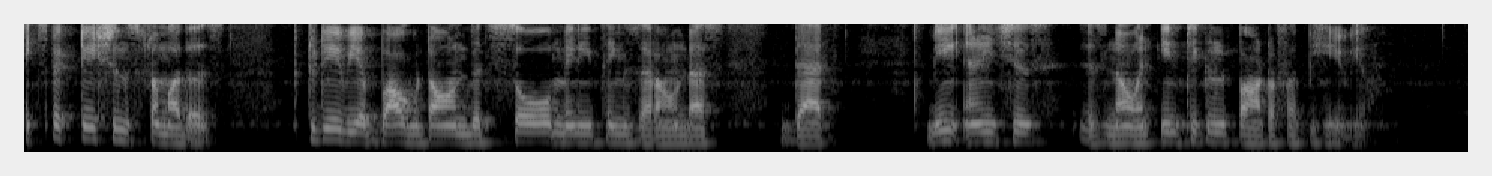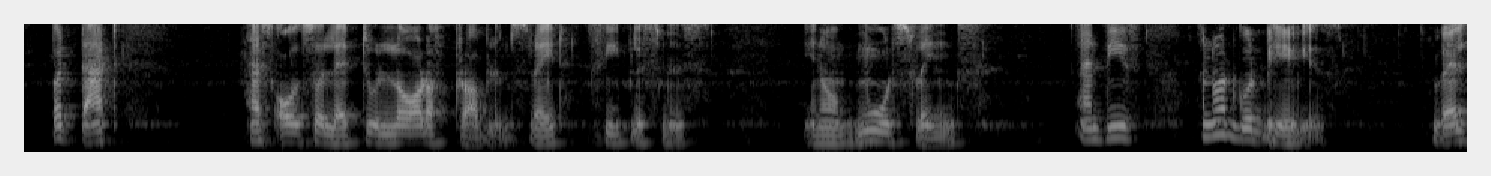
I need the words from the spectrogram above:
Expectations from others today we are bogged down with so many things around us that being anxious is now an integral part of our behavior. But that has also led to a lot of problems right? Sleeplessness you know mood swings. And these are not good behaviors. Well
